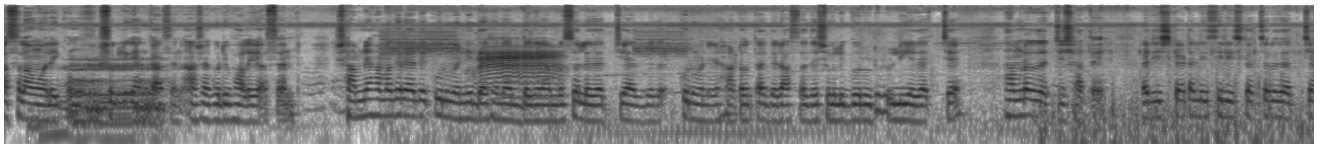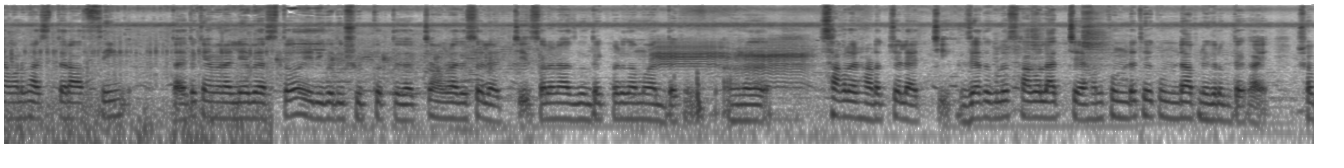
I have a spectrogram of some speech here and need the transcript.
আসসালামু আলাইকুম। সকলে কেমন আছেন? আশা করি ভালোই আছেন। সামনে আমাদের এদের কুরবানি, দেখেন আর দেখেন আমরা চলে যাচ্ছি। আজকে কুরবানির হাটও তাদের রাস্তা দিয়ে সেগুলি গরু টরু নিয়ে যাচ্ছে। আমরা যাচ্ছি সাথে। রিক্সাটা লিসি রিক্সা চলে যাচ্ছে। আমার ভাস্তে রাজ সিং। তাই তো ক্যামেরা নিয়ে ব্যস্ত। এদিক ওদিক শ্যুট করতে যাচ্ছে। আমরা চলে যাচ্ছি। চলেন আজকে দেখতে আর দেখুন। আমরা ছাগলের হাটত চলে যাচ্ছি যতগুলো ছাগল আছে, এখন কুন্ডা থেকে কুন্ডা আপনাদেরও দেখায়। সব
